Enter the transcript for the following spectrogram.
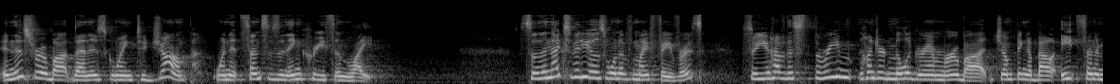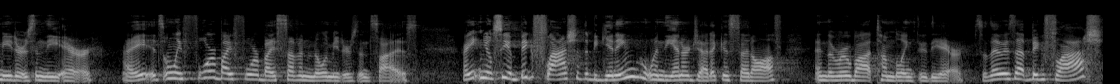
And this robot then is going to jump when it senses an increase in light. So the next video is one of my favorites. So you have this 300 milligram robot jumping about 8 centimeters in the air, right? It's only 4 by 4 by 7 millimeters in size. Right? And you'll see a big flash at the beginning when the energetic is set off and the robot tumbling through the air. So there is that big flash,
